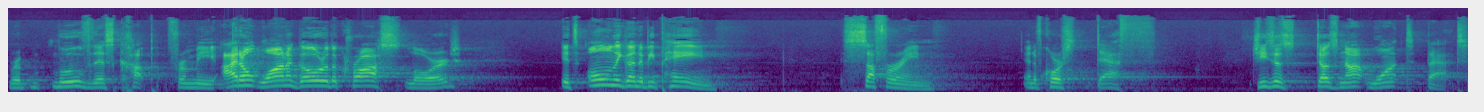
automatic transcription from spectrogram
Remove this cup from me. I don't want to go to the cross, Lord. It's only going to be pain, suffering, and of course, death. Jesus does not want that.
